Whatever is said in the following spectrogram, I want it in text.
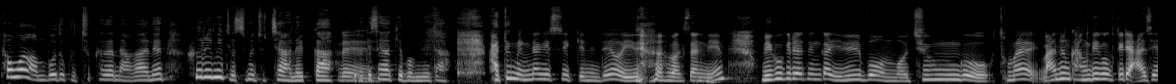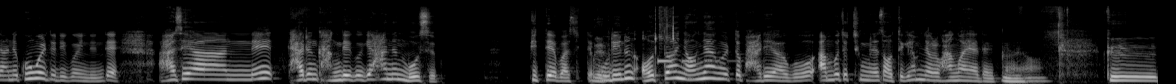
평화 안보도 구축해 나가는 흐름이 됐으면 좋지 않을까 네. 이렇게 생각해 봅니다. 같은 맥락일 수 있겠는데요, 이 박사님. 미국이라든가 일본, 뭐 중국 정말 많은 강대국들이 아세안에 공을 들이고 있는데 아세안의 다른 강대국이 하는 모습 빗대어 봤을 때 네. 우리는 어떠한 영향을 또 발휘하고 안보적 측면에서 어떻게 협력을 강화해야 될까요? 그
